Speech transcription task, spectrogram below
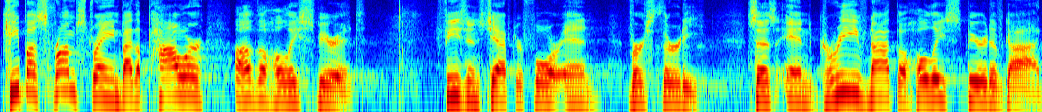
keep us from straying by the power of the Holy Spirit. Ephesians chapter 4 and verse 30 says, And grieve not the Holy Spirit of God,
